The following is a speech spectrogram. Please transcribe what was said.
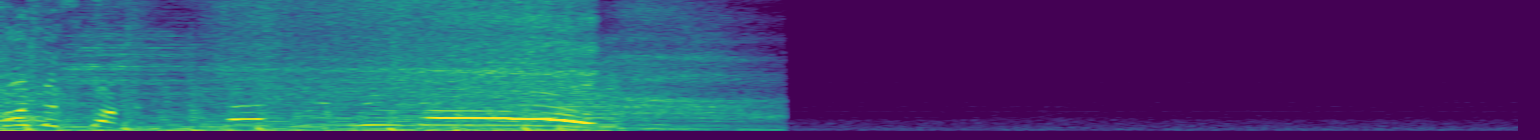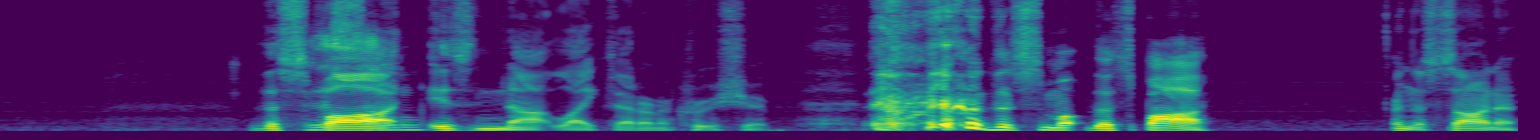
Thunderstruck! The spa selling? is not like that on a cruise ship. the sm- the spa and the sauna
